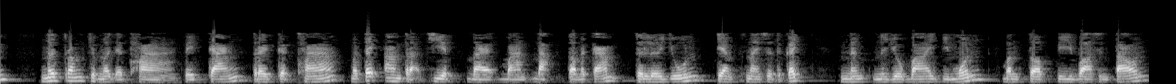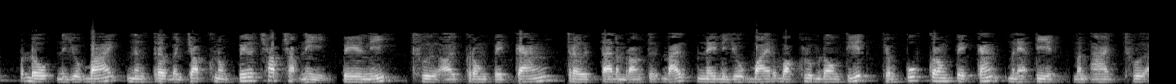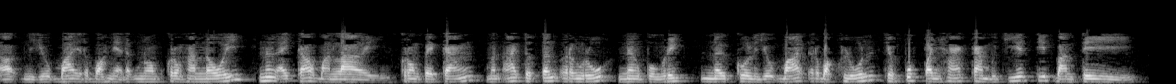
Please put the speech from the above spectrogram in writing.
នៅត្រង់ចំណុចដែលថាប៉េកាំងត្រូវគិតថាមតិអន្តរជាតិដែលបានដាក់ទណ្ឌកម្មទៅលើយួនទាំងផ្នែកសេដ្ឋកិច្ច និងនយោបាយពីមុន បន្ទាប់ពីវ៉ាស៊ីនតោនបដូរនយោបាយនឹងត្រូវបញ្ចប់ក្នុងពេលឆាប់ៗនេះ ពេលនេះធ្វើឲ្យក្រុងប៉េកាំងត្រូវតែតម្រង់ទិសដៅនៃនយោបាយរបស់ខ្លួនម្ដងទៀតចំពោះក្រុងប៉េកាំងម្នាក់ទៀតมันអាចធ្វើឲ្យនយោបាយរបស់អ្នកដឹកនាំក្រុងហាណូយនឹងឯកោបានឡើយក្រុងប៉េកាំងมันអាចទទឹងរឹងរូសនិងពង្រីកនៅគោលនយោបាយរបស់ខ្លួនចំពោះបញ្ហាកម្ពុជាទៀតបានទេ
